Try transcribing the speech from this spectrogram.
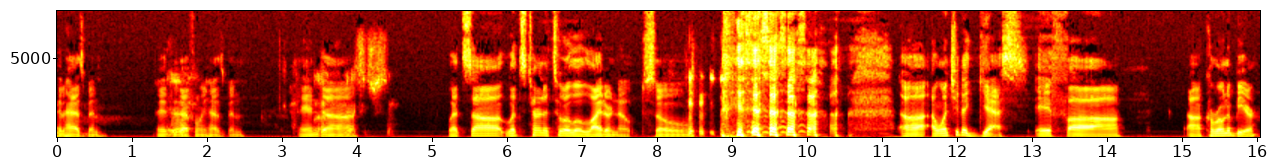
it has been. It Yeah. definitely has been. And uh, yeah, uh, interesting. let's uh, let's turn it to a little lighter note. So, uh, I want you to guess if uh, uh, Corona beer,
